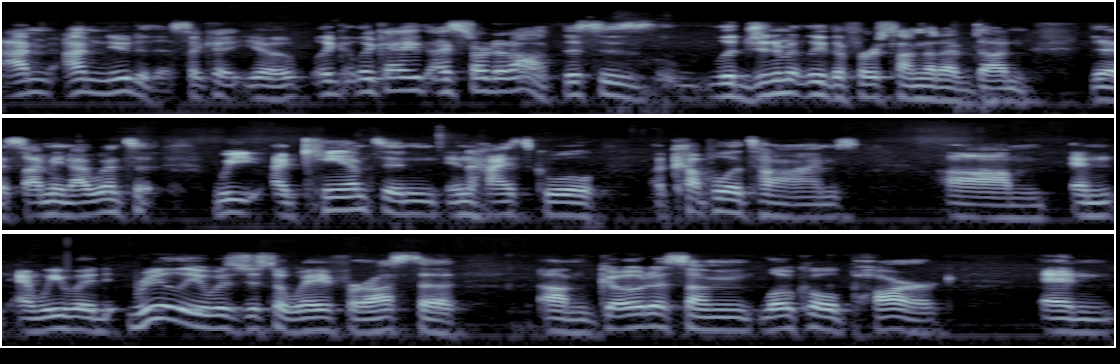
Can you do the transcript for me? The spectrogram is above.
I'm I'm new to this. Like I, you know, like like I, I started off. This is legitimately the first time that I've done this. I mean, I went to we I camped in in high school a couple of times, um, and and we would really it was just a way for us to um, go to some local park and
